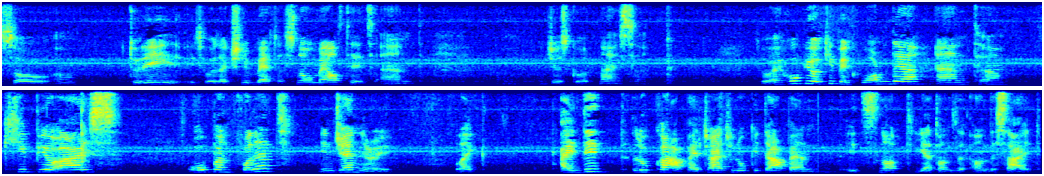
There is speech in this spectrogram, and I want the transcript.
so um, today it was actually better. Snow melted and just got nicer. So I hope you are keeping warm there and um, keep your eyes open for that in January. Like I did look up, I tried to look it up and it's not yet on the on the site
